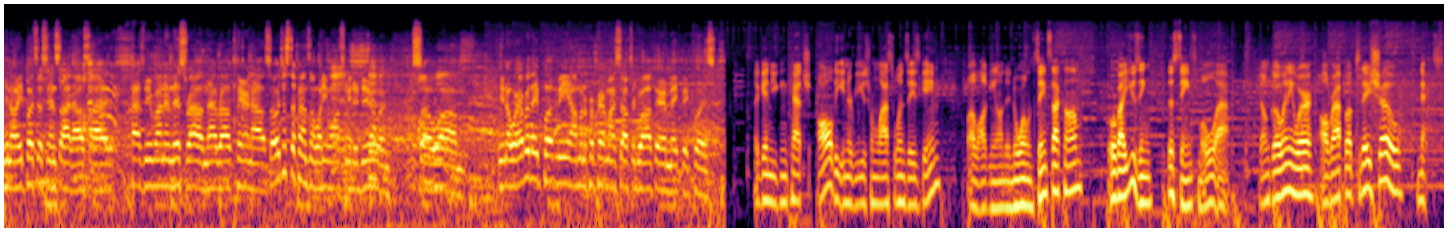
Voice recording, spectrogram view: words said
you know, he puts us inside, outside, has me running this route and that route, clearing out. So it just depends on what he wants me to do. And so, um, you know, wherever they put me, I'm going to prepare myself to go out there and make big plays. Again, you can catch all the interviews from last Wednesday's game by logging on to NewOrleansSaints.com or by using the Saints mobile app. Don't go anywhere. I'll wrap up today's show next.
